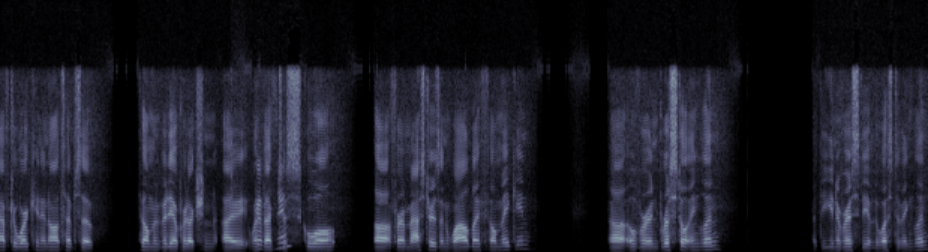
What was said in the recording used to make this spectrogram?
after working in all types of film and video production, I went back to school uh, for a master's in wildlife filmmaking uh, over in Bristol, England, at the University of the West of England.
